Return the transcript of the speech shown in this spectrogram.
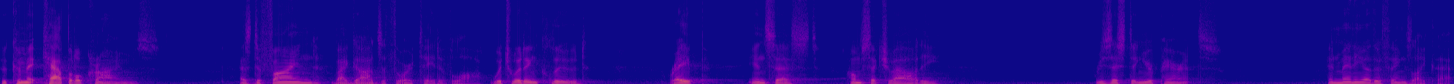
who commit capital crimes as defined by God's authoritative law, which would include rape incest, homosexuality, resisting your parents, and many other things like that.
